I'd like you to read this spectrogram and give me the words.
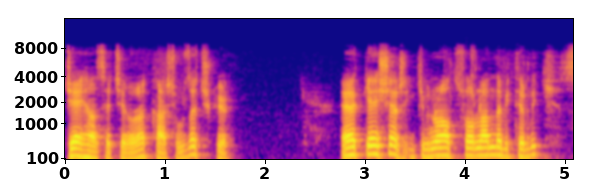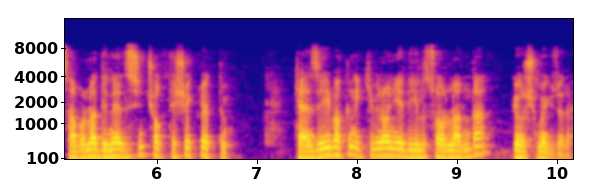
Ceyhan seçeneği olarak karşımıza çıkıyor. Evet gençler 2016 sorularını da bitirdik. Sabırla dinlediğiniz için çok teşekkür ettim. Kendinize iyi bakın. 2017 yılı sorularında görüşmek üzere.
